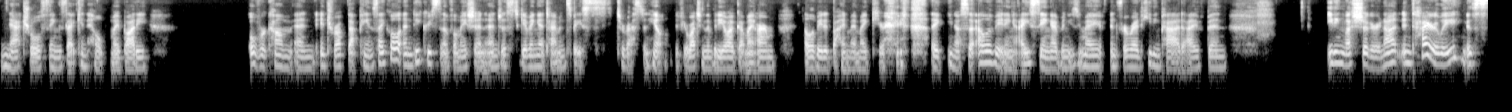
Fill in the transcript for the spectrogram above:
natural things that can help my body overcome and interrupt that pain cycle and decrease the inflammation and just giving it time and space to rest and heal. If you're watching the video, I've got my arm elevated behind my mic here. like, you know, so elevating, icing, I've been using my infrared heating pad. I've been eating less sugar. Not entirely is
